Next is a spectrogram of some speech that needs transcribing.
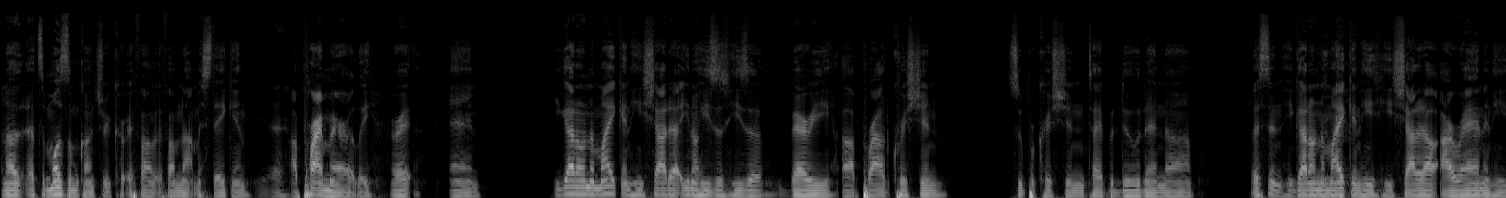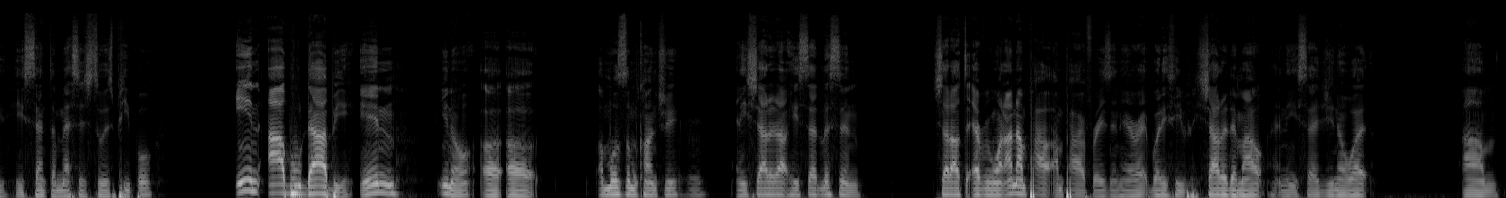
another that's a Muslim country, if I'm if I'm not mistaken, Yeah. uh, primarily, right? And he got on the mic and he shouted out. You know, he's a, he's a very uh, proud Christian, super Christian type of dude. And uh, listen, he got on the mic and he he shouted out Iran and he he sent a message to his people. in Abu Dhabi, in you know a a, a Muslim country, Mm-hmm. and he shouted out. He said, "Listen, shout out to everyone." And I'm I'm paraphrasing here, right? But he, he shouted them out, and he said, "You know what? Um,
